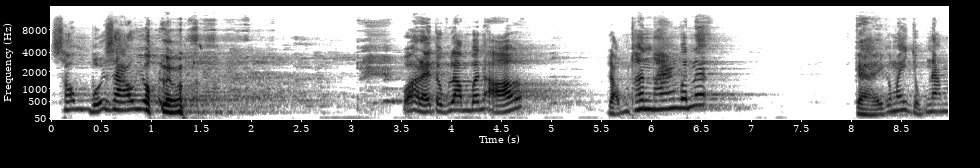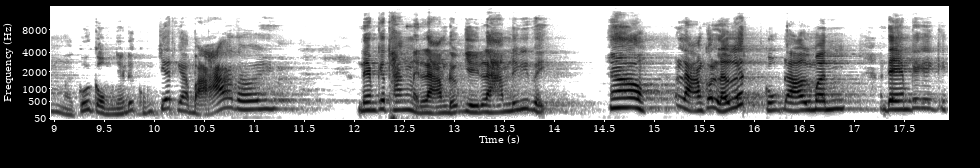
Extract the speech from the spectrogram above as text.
Xong bữa sau vô lượng qua đại tùng lâm bên ở rộng thênh thang bên á. Kệ có mấy chục năm mà cuối cùng những đứa cũng chết ra bả thôi. Đem cái thân này làm được gì làm đi quý vị. Thấy không? Làm có lợi ích cuộc đời mình. Đem cái cái cái,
